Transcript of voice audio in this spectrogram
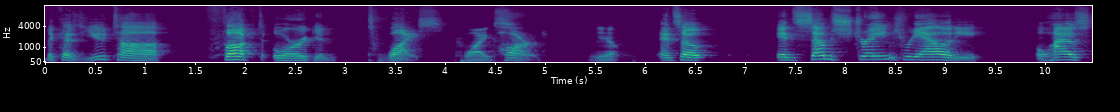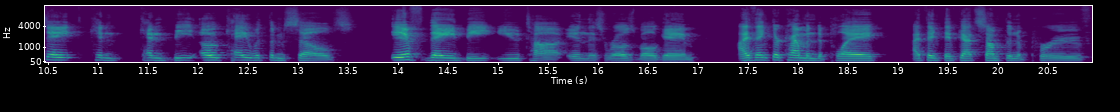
because Utah fucked Oregon twice. Twice. Hard. Yep. And so in some strange reality, Ohio State can can be okay with themselves if they beat Utah in this Rose Bowl game. I think they're coming to play. I think they've got something to prove.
